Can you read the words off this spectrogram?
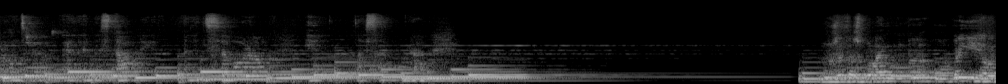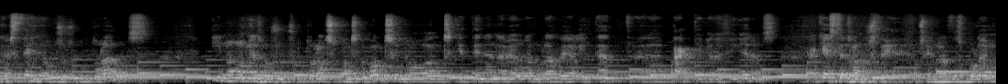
contra el inestable, el inseguro y la segura. Nosaltres volem obrir el castell als usos culturals i no només als usos culturals qualsevol, sinó als que tenen a veure amb la realitat eh, pràctica de Figueres. Aquesta és la nostra idea. O sigui, nosaltres volem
